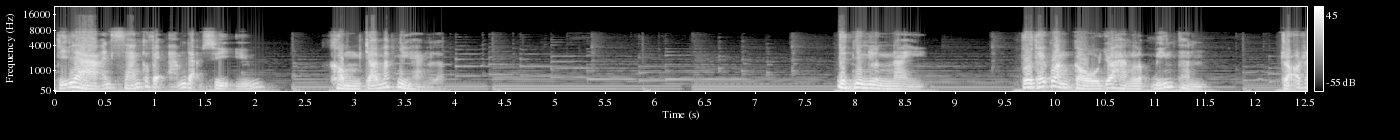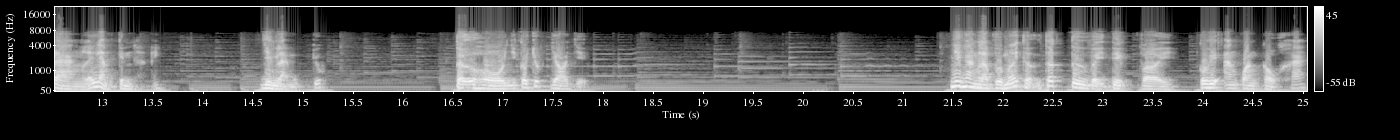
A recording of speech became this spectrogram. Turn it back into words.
Chỉ là ánh sáng có vẻ ảm đạm suy yếu, Không chói mắt như hàng lập. Địch nhân lần này, Vừa thấy quan cầu do hàng lập biến thành, Rõ ràng lấy làm kinh hãi. Dừng lại một chút. Tự hồ như có chút do dự. Nhưng Hàng Lập vừa mới thưởng thức tư vị tuyệt vời của việc ăn quan cầu khác,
